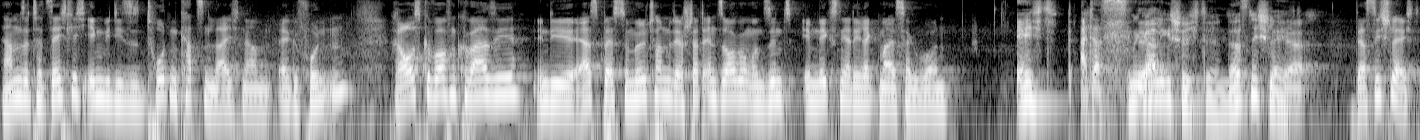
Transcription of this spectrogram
Da haben sie tatsächlich irgendwie diese toten Katzenleichnam äh, gefunden, rausgeworfen quasi in die erstbeste Mülltonne der Stadtentsorgung und sind im nächsten Jahr direkt Meister geworden. Echt? Ah, das ist eine Ja. geile Geschichte. Das ist nicht schlecht. Ja, das ist nicht schlecht.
